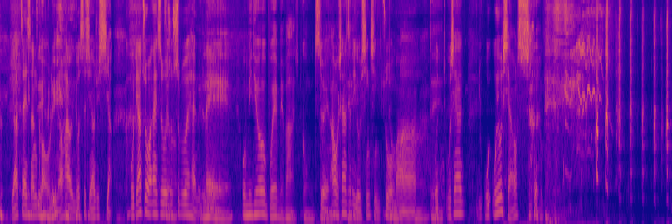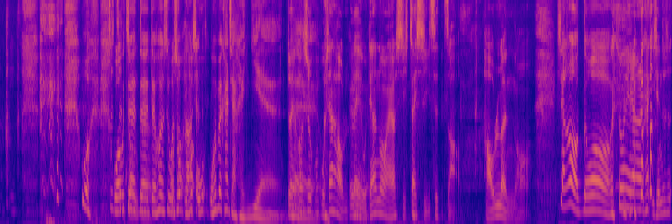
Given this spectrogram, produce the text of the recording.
也要再三考虑，然后还有很多事情要去想。我等下做完爱之后，说是不是会很累？我明天会不会没办法工作？对啊，我现在真的有心情做吗？我我现在我我有想要射吗？我我对对对，或者是我说我我我会不会看起来很演？对，或者是我现在好累，我等下弄完还要洗再洗一次澡，好冷哦，想好多。对呀，他以前就是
